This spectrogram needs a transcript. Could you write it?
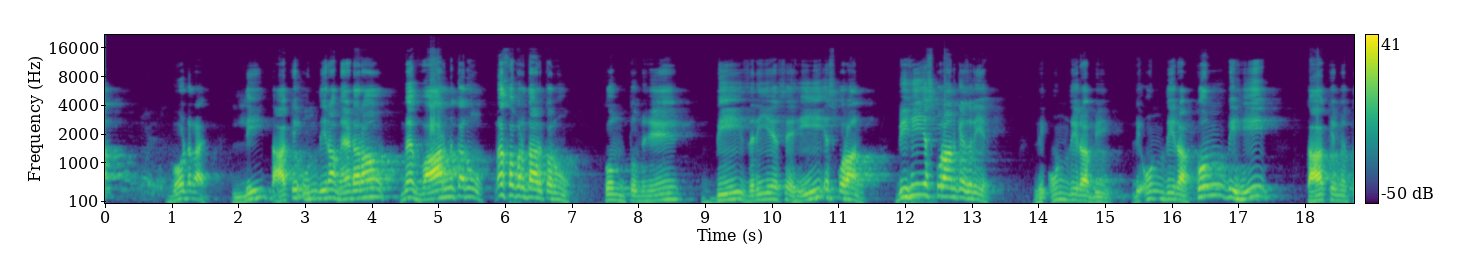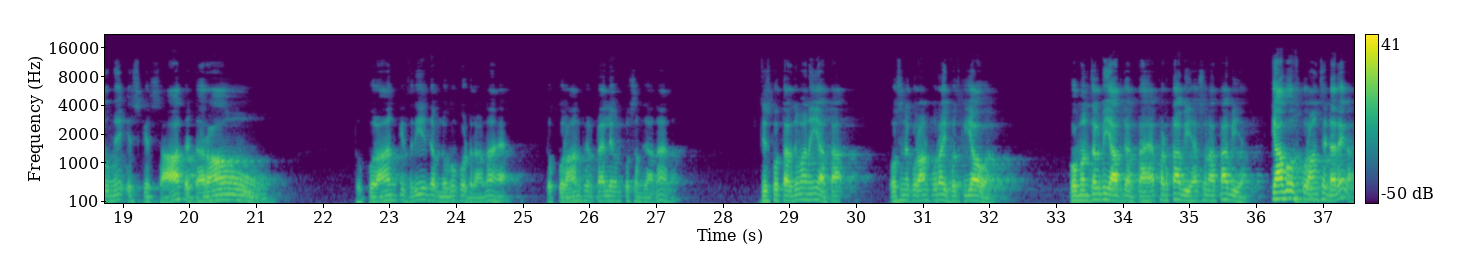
वो डराए। ली ताकि उन ज़ीरा मैं डराऊं, मैं वार्न करूँ, मैं खबरदार करूँ। कुम तुम्हें बी ज़रिए से ही इस कुरान, भी ही इस कुरान के ज़रिए। ली उन जीरा भी ली कुम भी ताकि मैं तुम्हें इसके साथ डराऊं। तो कुरान के ज़रिए जब लोगों को डराना है तो कुरान फिर पहले उनको समझाना है ना। जिसको तर्जमा नहीं आता, उसने कुरान पूरा हिफत किया हुआ वो मंजिल भी याद करता है, पढ़ता भी है, सुनाता भी है। क्या वो उस कुरान से डरेगा?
